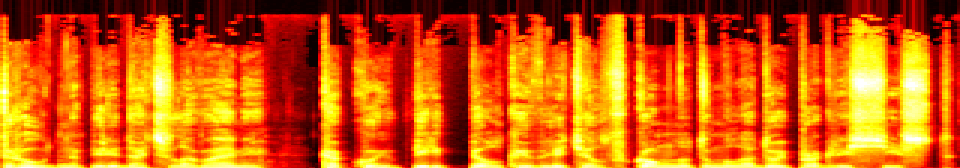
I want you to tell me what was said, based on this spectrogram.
Трудно передать словами, какой перепелкой влетел в комнату молодой прогрессист.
